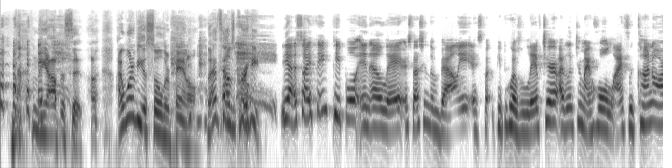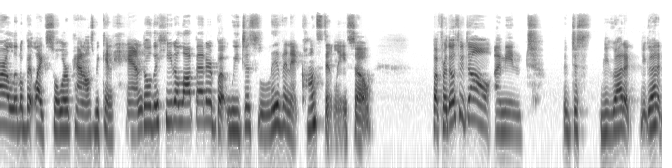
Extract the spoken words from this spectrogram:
I'm the opposite. I want to be a solar panel. That sounds great. yeah so i think people in la especially in the valley people who have lived here i've lived here my whole life we kind of are a little bit like solar panels we can handle the heat a lot better but we just live in it constantly so but for those who don't i mean it just you gotta you gotta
